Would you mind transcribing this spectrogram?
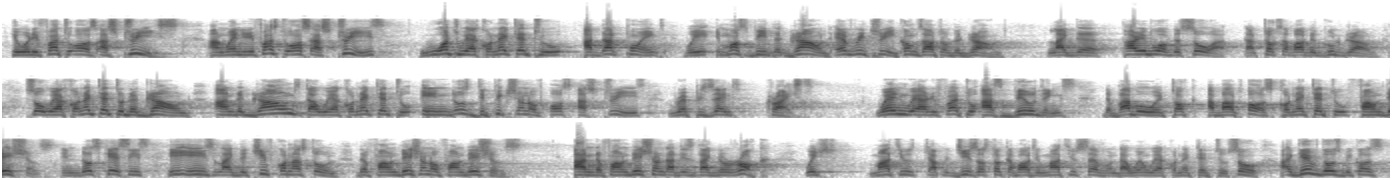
He will refer to us as trees. And when he refers to us as trees, what we are connected to at that point, we, it must be the ground. Every tree comes out of the ground, like the parable of the sower that talks about the good ground. So we are connected to the ground, and the grounds that we are connected to in those depiction of us as trees represent Christ. When we are referred to as buildings, the Bible will talk about us connected to foundations. In those cases, he is like the chief cornerstone, the foundation of foundations, and the foundation that is like the rock, which Matthew Jesus talked about in Matthew 7 that when we are connected to. So I gave those because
